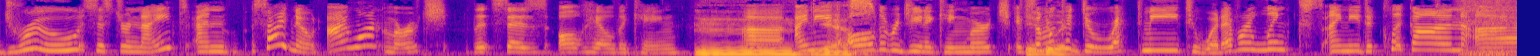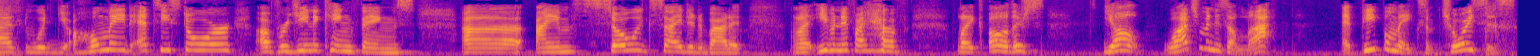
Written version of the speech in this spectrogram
drew Sister Night. And side note, I want merch that says "All Hail the King." uh, I need yes. all the Regina King merch. If Into someone it. could direct me to whatever links I need to click on, uh, would a homemade Etsy store of Regina King things. Uh, I am so excited about it. Uh, even if I have like, oh, there's y'all. Watchmen is a lot. And people make some choices.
